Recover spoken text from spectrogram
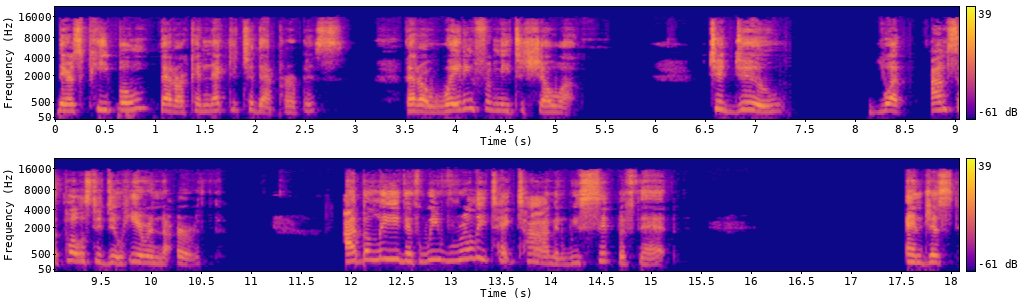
There's people that are connected to that purpose that are waiting for me to show up to do what I'm supposed to do here in the earth. I believe if we really take time and we sit with that and just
